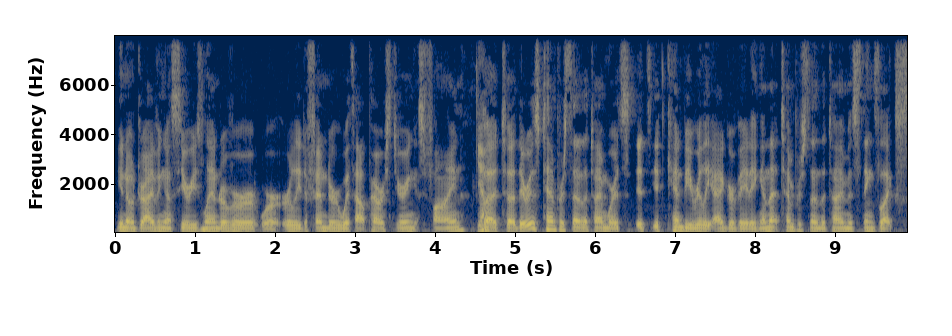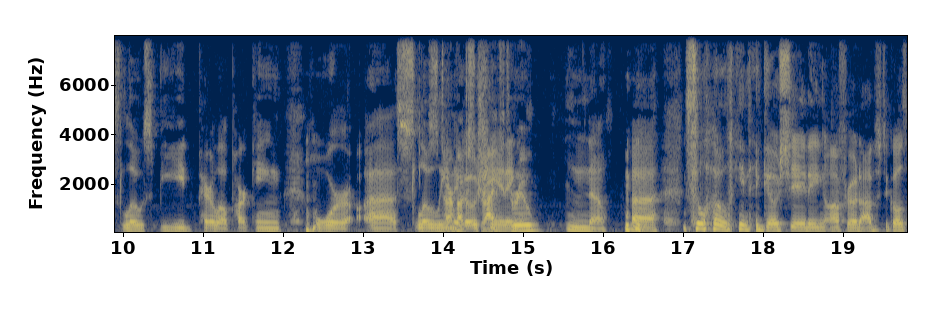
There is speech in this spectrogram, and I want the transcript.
you know, driving a series Land Rover or early Defender without power steering is fine. Yeah. But uh, there is 10% of the time where it's it, it can be really aggravating. And that 10% of the time is things like slow speed, parallel parking, or uh, slowly Starbucks negotiating. No. Uh, slowly negotiating off-road obstacles.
